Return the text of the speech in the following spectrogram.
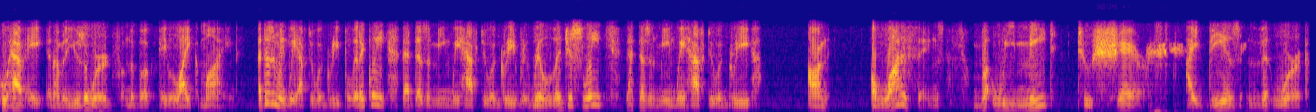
who have a, and I'm going to use a word from the book, a like mind, that doesn't mean we have to agree politically. That doesn't mean we have to agree re- religiously. That doesn't mean we have to agree on a lot of things. But we meet to share ideas that work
